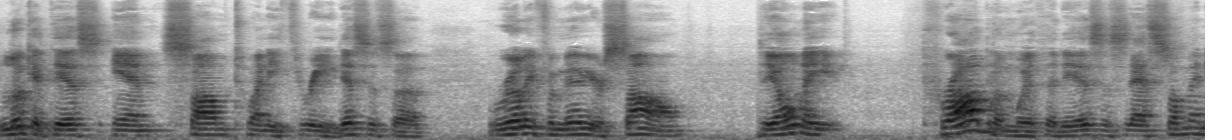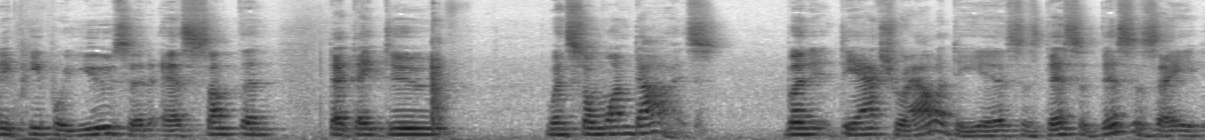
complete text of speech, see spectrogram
look at this in Psalm 23. This is a really familiar psalm. The only problem with it is, is that so many people use it as something that they do when someone dies. But the actuality is, is this this is a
